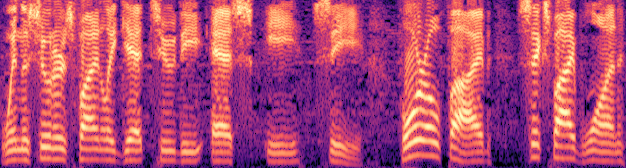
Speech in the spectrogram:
when the Sooners finally get to the SEC? 405 651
